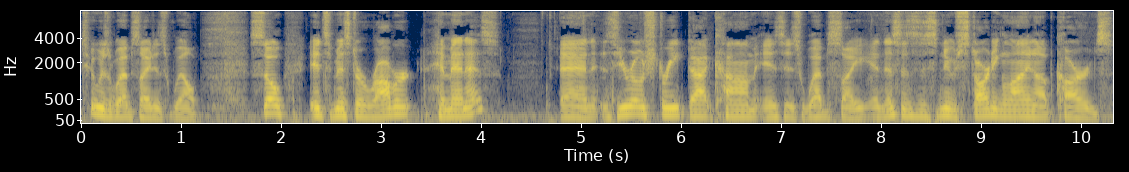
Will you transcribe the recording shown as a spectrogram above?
to his website as well. So it's Mr. Robert Jimenez and zerostreet.com is his website and this is his new starting lineup cards.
